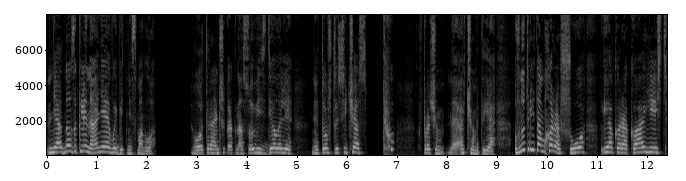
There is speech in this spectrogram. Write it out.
Ни одно заклинание выбить не смогло. Вот раньше как на совесть сделали, не то что сейчас. Тьфу, Впрочем, о чем это я? Внутри там хорошо, и окорока есть,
